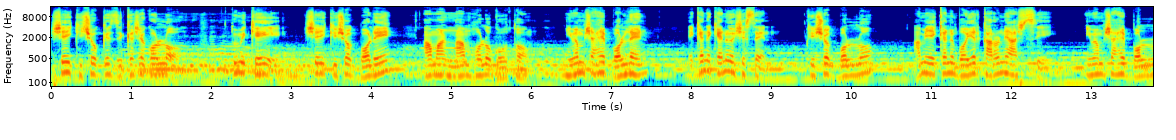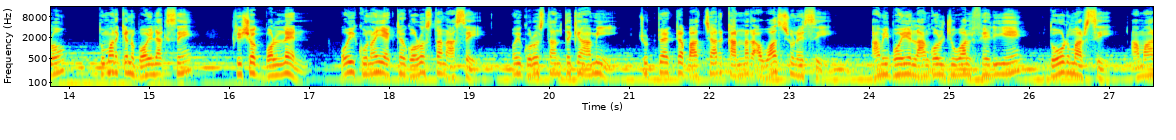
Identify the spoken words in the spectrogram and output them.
সেই কৃষককে জিজ্ঞাসা করল, তুমি কে? সেই কৃষক বলে, আমার নাম হলো গৌতম। ইমাম সাহেব বললেন, এখানে কেন এসেছেন? কৃষক বলল, আমি এখানে বইয়ের কারণে আসছি। ইমাম সাহেব বলল, তোমার কেন ভয় লাগছে? কৃষক বললেন, ওই কোনায় একটা গোরস্থান আছে। ওই গোরস্থান থেকে আমি ছোট্ট একটা বাচ্চার কান্নার আওয়াজ শুনেছি। আমি ভয়ে লাঙ্গল জোয়াল ফেলিয়ে দৌড় মারছি। আমার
